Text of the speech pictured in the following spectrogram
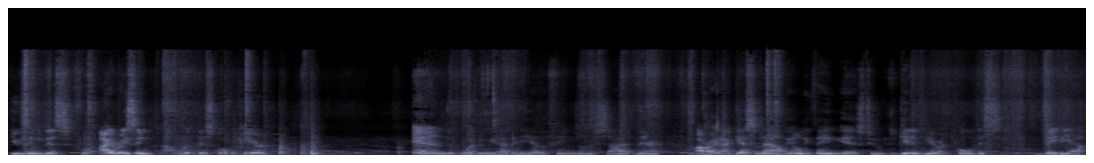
using this for iRacing. I'll put this over here. And what do we have any other things on the side there? All right, I guess now the only thing is to get in here and pull this baby out.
